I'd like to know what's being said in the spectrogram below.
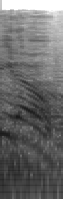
Torpedo!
